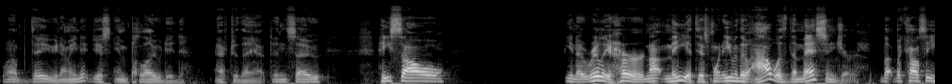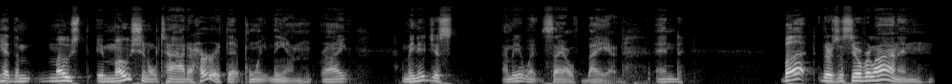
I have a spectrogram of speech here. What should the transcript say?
Well, dude, I mean, it just imploded after that. And so he saw, you know, really her, not me at this point, even though I was the messenger, but because he had the most emotional tie to her at that point, then, right? I mean, it just, I mean, it went south bad. And, but there's a silver lining.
